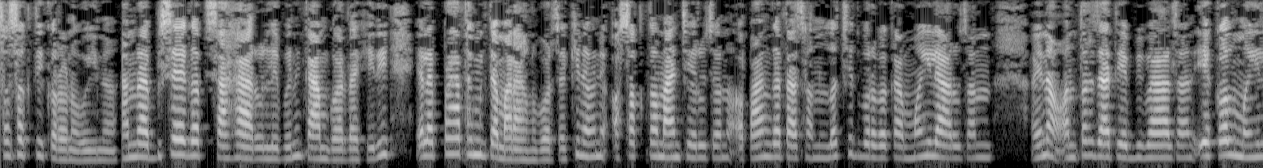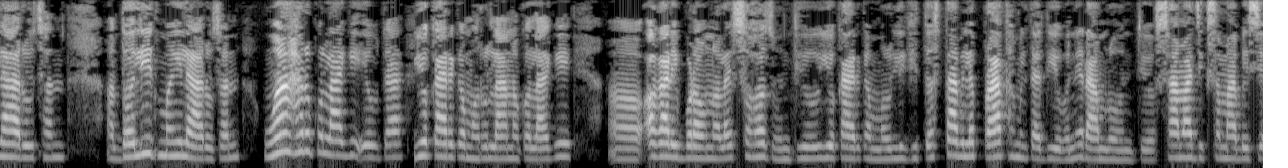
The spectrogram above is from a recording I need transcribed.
सशक्तिकरण होइन। हाम्रा विषयगत शाखाहरूले पनि काम गर्दाखेरि यसलाई प्राथमिकतामा राख्नुपर्छ किनभने अशक्त मान्छेहरू छन् अपाङ्गता छन् लक्षित वर्गका महिलाहरू छन् होइन अन्तर्जातीय विवाह छन् एकल महिलाहरू छन् दलित महिलाहरू छन्। उहाँहरूको लागि एउटा यो कार्यक्रमहरू लानको लागि अगाडि बढाउनलाई सहज हुन्थ्यो यो कार्यक्रमहरू लिखित दस्तावेजलाई प्राथमिकता दियो भने राम्रो हुन्थ्यो। सामाजिक समावेशी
